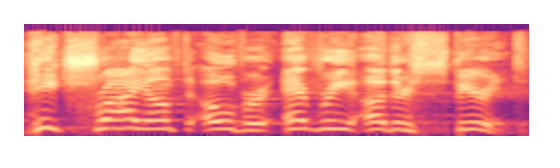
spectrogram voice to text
he triumphed over every other spirit.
